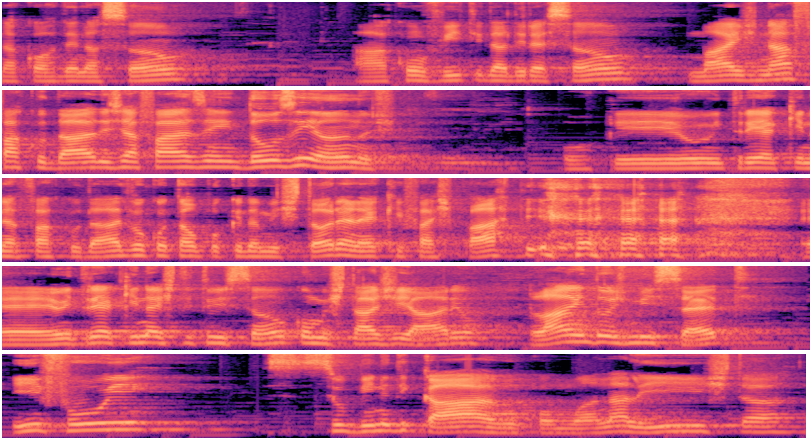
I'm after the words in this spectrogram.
na coordenação, a convite da direção, mas na faculdade já fazem 12 anos. Porque eu entrei aqui na faculdade, vou contar um pouquinho da minha história, né, que faz parte. é, eu entrei aqui na instituição como estagiário lá em 2007 e fui subindo de cargo como analista,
